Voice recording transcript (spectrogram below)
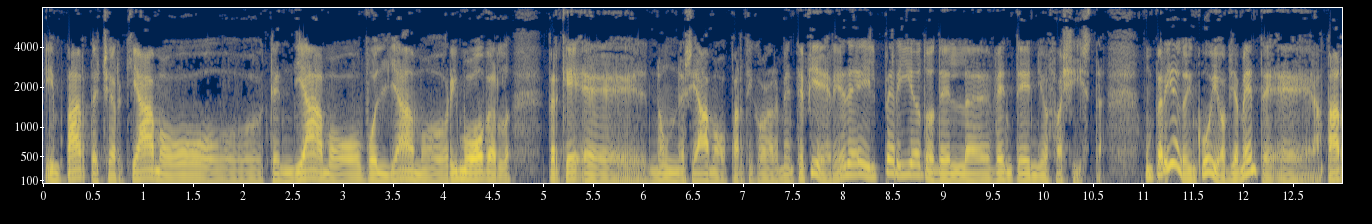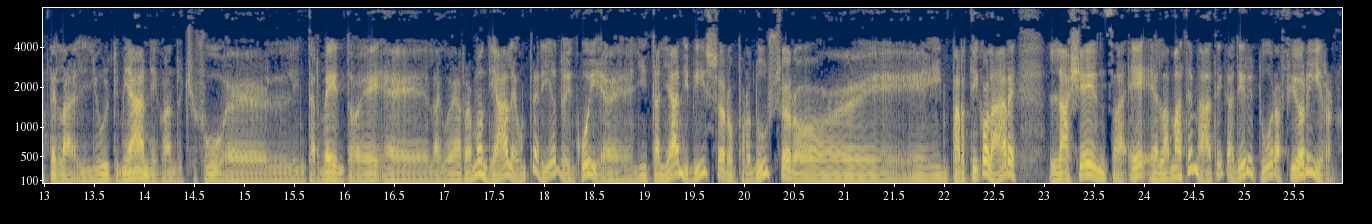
in parte cerchiamo, tendiamo o vogliamo rimuoverlo perché eh, non ne siamo particolarmente fieri, ed è il periodo del ventennio fascista. Un periodo in cui ovviamente, eh, a parte la, gli ultimi anni, quando ci fu eh, l'intervento e eh, la guerra mondiale, un periodo in cui eh, gli italiani vissero, produssero e in particolare la scienza e la matematica addirittura fiorirono.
